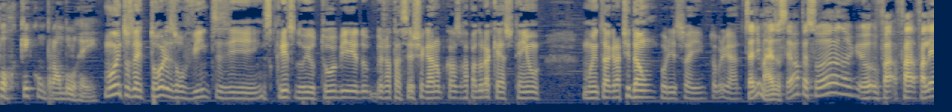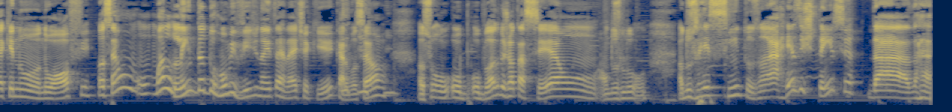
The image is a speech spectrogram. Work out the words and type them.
Por que comprar um Blu-ray? Muitos leitores, ouvintes e inscritos do YouTube e do BJC chegaram por causa do Rapadura Cast. Tenho muita gratidão por isso aí. Muito obrigado. Isso é demais, você é uma pessoa. Eu fa- fa- falei aqui no, no off. Você é um- um- uma lenda do home video na internet aqui, cara. Você é um. o, o- o blog do JC é um, é um dos, é um dos recintos, né? a resistência da, da-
